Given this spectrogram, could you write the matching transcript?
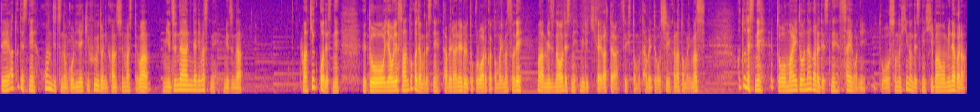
であとですね本日のご利益フードに関しましては水菜になりますね。水菜。まあ、結構ですね、えっと、八百屋さんとかでもですね、食べられるところはあるかと思いますので、まあ、水菜をですね、見る機会があったら、ぜひとも食べてほしいかなと思います。あとですね、えっと、毎度ながらですね、最後に、えっと、その日のですね、非番を見ながら、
